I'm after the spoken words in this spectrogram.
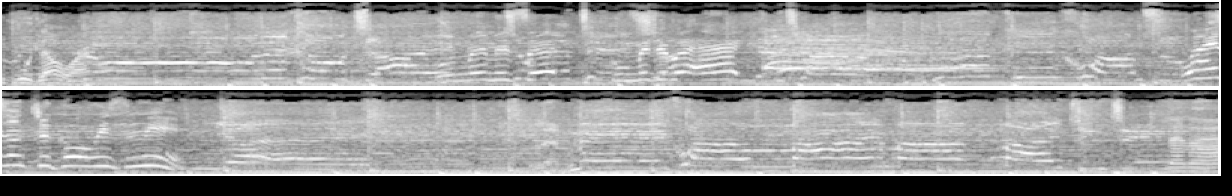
งโกงกูอีกแล้วเหรอวะรู้และเข้าใจมึงไม่มีเซ็ตกูไม่ใช่พระเอกรักคือความสุข Why don't you go with me ใหญ่และมีความหมายมากมายจริงๆนานา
